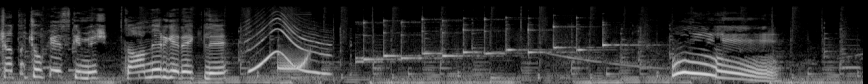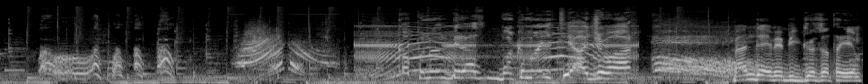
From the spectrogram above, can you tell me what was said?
Çatı çok eskimiş. Tamir gerekli. Hmm. Kapının biraz bakıma ihtiyacı var. Ben de eve bir göz atayım.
